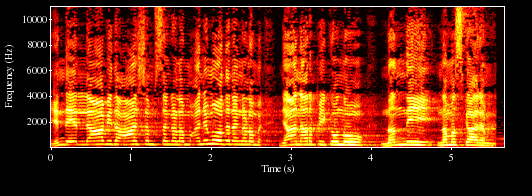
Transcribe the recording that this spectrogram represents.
എന്റെ എല്ലാവിധ ആശംസകളും അനുമോദനങ്ങളും ഞാൻ അർപ്പിക്കുന്നു. നന്ദി നമസ്കാരം.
